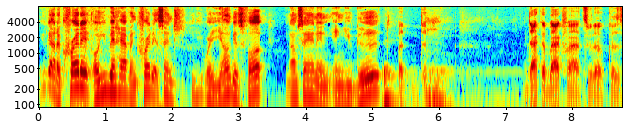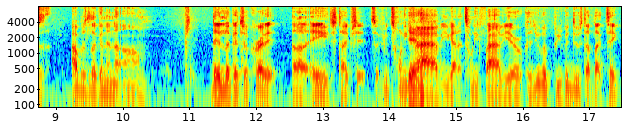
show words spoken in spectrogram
you got a credit or you've been having credit since you were young as fuck. You know what I'm saying? And and you good. But th- that could backfire too, though, because I was looking in the um, they look at your credit uh, age type shit. So if you're 25 Yeah. and you got a 25 year, old, because you could you could do stuff like take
